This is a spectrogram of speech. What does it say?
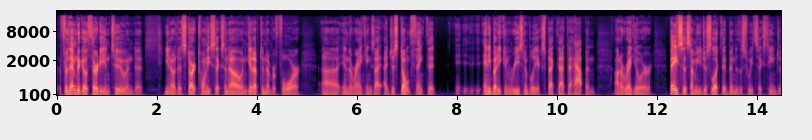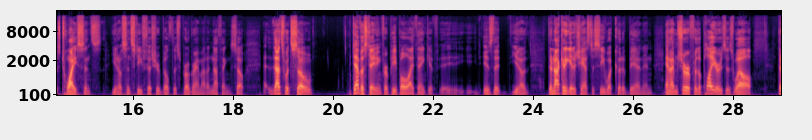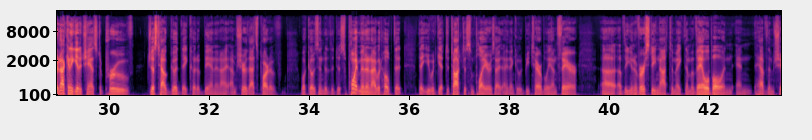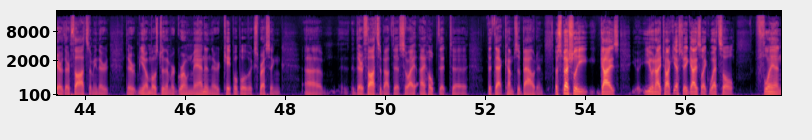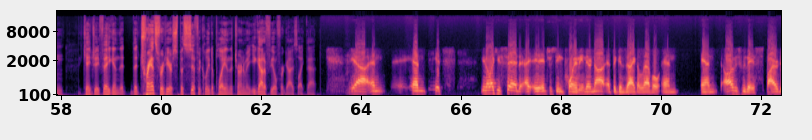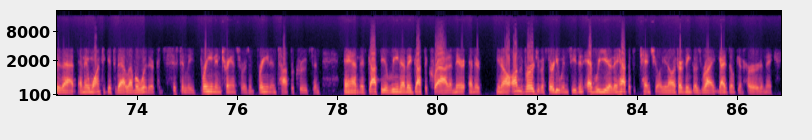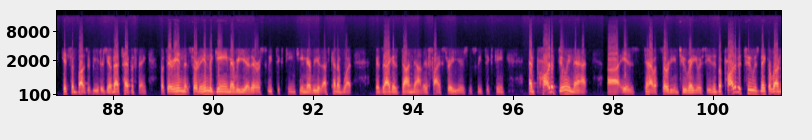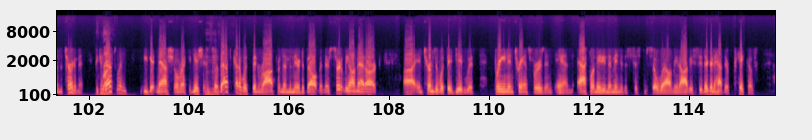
for them to go 30 and 2 and to you know to start 26 and 0 and get up to number 4 uh, in the rankings, I, I just don't think that anybody can reasonably expect that to happen on a regular basis. I mean, you just look; they've been to the Sweet 16 just twice since you know since Steve Fisher built this program out of nothing. So uh, that's what's so devastating for people. I think if uh, is that you know they're not going to get a chance to see what could have been, and and I'm sure for the players as well, they're not going to get a chance to prove just how good they could have been, and I, I'm sure that's part of what goes into the disappointment. And I would hope that that you would get to talk to some players. I, I think it would be terribly unfair uh, of the university not to make them available and, and have them share their thoughts. I mean, they're they're you know most of them are grown men and they're capable of expressing uh, their thoughts about this. So I, I hope that. Uh, that that comes about, and especially guys, you and I talked yesterday. Guys like Wetzel, Flynn, KJ Feagin that that transferred here specifically to play in the tournament. You got to feel for guys like that. Yeah, and and it's you know like you said, an interesting point. I mean, they're not at the Gonzaga level, and and obviously they aspire to that, and they want to get to that level where they're consistently bringing in transfers and bringing in top recruits, and and they've got the arena, they've got the crowd, and they're and they're you know on the verge of a 30 win season every year. They have the potential, you know, if everything goes right, guys don't get hurt, and they hit some buzzer beaters, you know, that type of thing. But they're in the sort of in the game every year. They're a Sweet 16 team every year. That's kind of what Gonzaga's done now. They're five straight years in the Sweet 16, and part of doing that uh, is to have a 30 and two regular season. But part of it too is make a run in the tournament because right. that's when you get national recognition. Mm-hmm. So that's kind of what's been robbed from them in their development. They're certainly on that arc uh, in terms of what they did with bringing in transfers and, and acclimating them into the system so well. I mean, obviously they're going to have their pick of,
